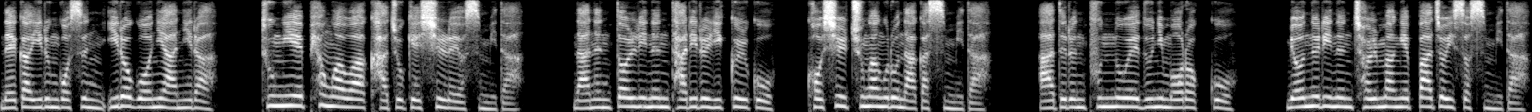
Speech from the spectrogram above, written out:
내가 잃은 것은 1억 원이 아니라 둥이의 평화와 가족의 신뢰였습니다. 나는 떨리는 다리를 이끌고 거실 중앙으로 나갔습니다. 아들은 분노에 눈이 멀었고 며느리는 절망에 빠져 있었습니다.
